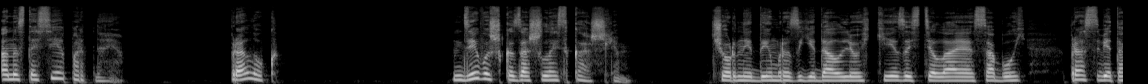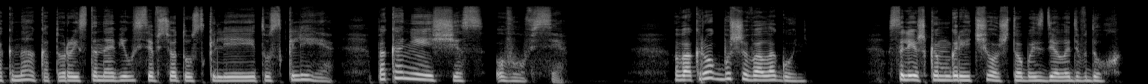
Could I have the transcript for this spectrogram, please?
Анастасия Портная. Пролог. Девушка зашлась кашлем. Черный дым разъедал легкие, застилая собой просвет окна, который становился все тусклее и тусклее, пока не исчез вовсе. Вокруг бушевал огонь. Слишком горячо, чтобы сделать вдох.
